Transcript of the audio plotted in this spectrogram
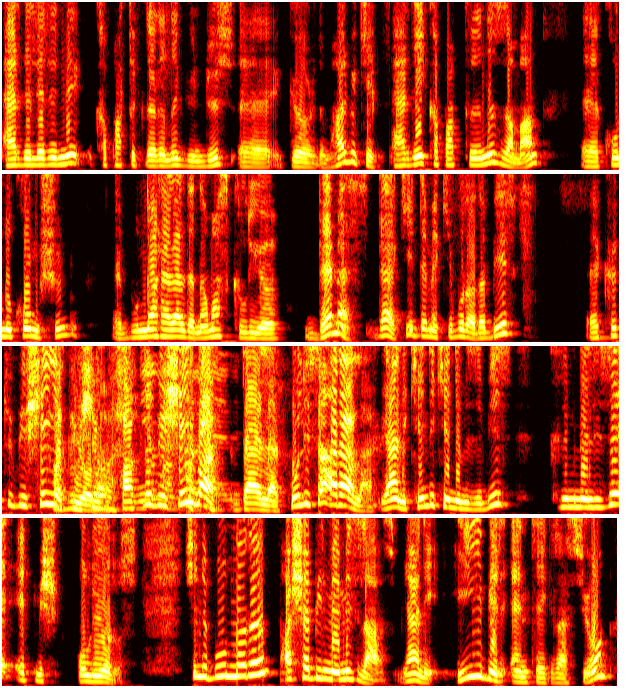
perdelerini kapattıklarını gündüz e, gördüm. Halbuki perdeyi kapattığınız zaman e, konu komşun e, bunlar herhalde namaz kılıyor demez. Der ki demek ki burada bir e, kötü bir şey Farklı bir şey yapıyorlar. var. Farklı bir şey var Yani. derler. Polise ararlar. Yani kendi kendimizi biz kriminalize etmiş oluyoruz. Şimdi bunları aşabilmemiz lazım. Yani iyi bir entegrasyon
